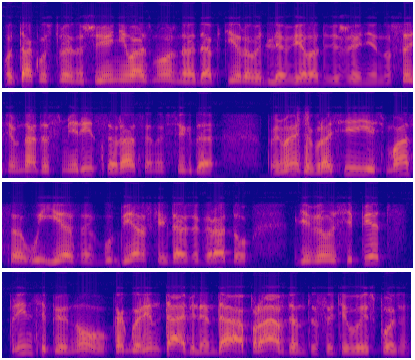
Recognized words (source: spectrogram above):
вот так устроена, что ее невозможно адаптировать для велодвижения. Но с этим надо смириться раз и навсегда. Понимаете, в России есть масса уездных, губернских даже городов, где велосипед в принципе, ну, как бы рентабелен, да, оправдан, так сказать, его использовать.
